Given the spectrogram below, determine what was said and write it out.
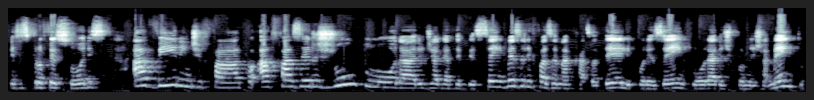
esses professores a virem de fato, a fazer junto no horário de HTPC, em vez de ele fazer na casa dele, por exemplo, horário de planejamento,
